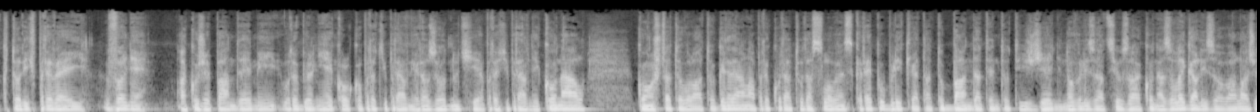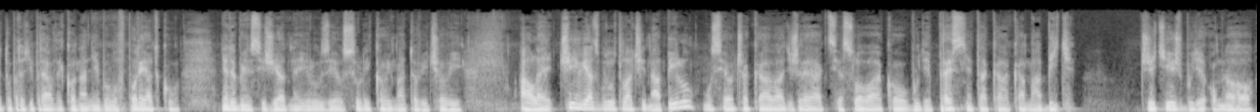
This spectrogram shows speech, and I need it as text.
ktorý v prvej vlne akože pandémii urobil niekoľko protiprávnych rozhodnutí a protiprávne konal. Konštatovala to generálna prokuratúra Slovenskej republiky a táto banda tento týždeň novelizáciu zákona zlegalizovala, že to protiprávne konanie bolo v poriadku. Nedobím si žiadne ilúzie o Sulíkovi, Matovičovi, ale čím viac budú tlačiť na pilu, musia očakávať, že reakcia Slovákov bude presne taká, aká má byť. Čiže tiež bude o mnoho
